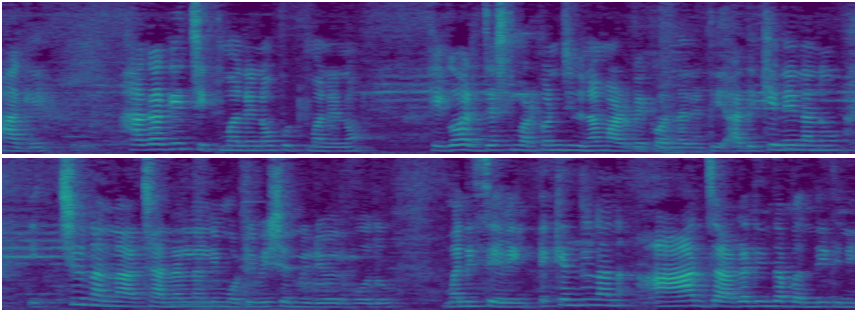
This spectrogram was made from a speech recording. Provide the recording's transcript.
ಹಾಗೆ. ಹಾಗಾಗಿ ಚಿಕ್ಕ ಮನೆನೋ ಪುಟ್ಟ ಮನೆನೋ ಹೇಗೋ ಅಡ್ಜಸ್ಟ್ ಮಾಡ್ಕೊಂಡು ಜೀವನ ಮಾಡಬೇಕು ಅನ್ನೋ ರೀತಿ. ಅದಕ್ಕೇ ನಾನು ಹೆಚ್ಚು ನನ್ನ ಚಾನಲ್ನಲ್ಲಿ ಮೋಟಿವೇಶನ್ ವಿಡಿಯೋ ಇರ್ಬೋದು ಮನಿ ಸೇವಿಂಗ್ ಯಾಕೆಂದರೆ ನಾನು ಆ ಜಾಗದಿಂದ ಬಂದಿದ್ದೀನಿ.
